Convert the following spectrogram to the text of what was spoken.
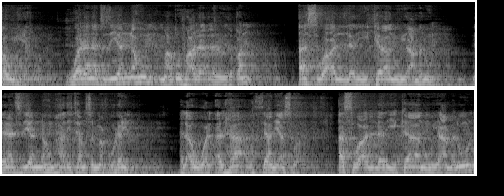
قوية. ولنجزينهم معطوف على لنذيقن أسوأ الذي كانوا يعملون. لنجزينهم هذه تنصب مفعولين الأول الهاء والثاني أسوأ. أسوأ الذي كانوا يعملون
